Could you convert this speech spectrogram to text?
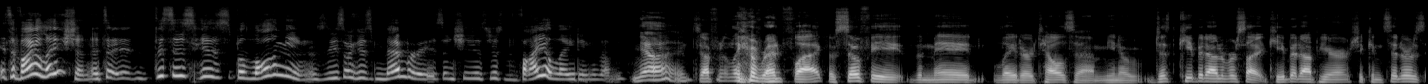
it's a violation. It's a this is his belongings. These are his memories, and she is just hmm. violating them. Yeah, it's definitely a red flag. So Sophie, the maid, later tells him, you know, just keep it out of her sight. Keep it up here. She considers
